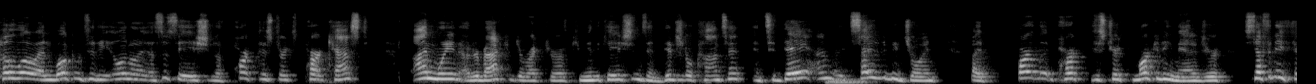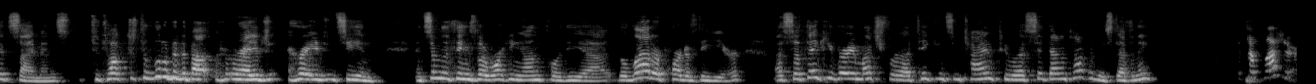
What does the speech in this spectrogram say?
Hello and welcome to the Illinois Association of Park Districts Parkcast. I'm Wayne Utterback, Director of Communications and Digital Content, and today I'm excited to be joined by Bartlett Park District Marketing Manager Stephanie Fitzsimons to talk just a little bit about her, ag- her agency and, and some of the things they're working on for the, uh, the latter part of the year. Uh, so thank you very much for uh, taking some time to uh, sit down and talk with me, Stephanie. It's a pleasure.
